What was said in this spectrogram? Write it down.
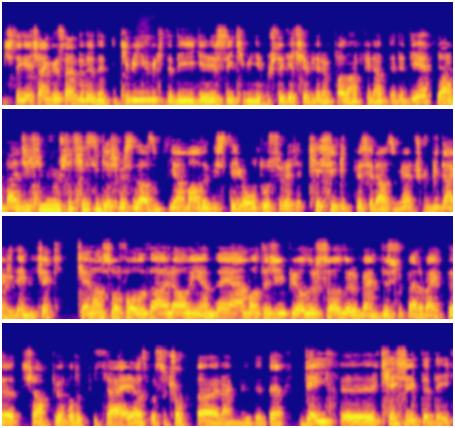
işte geçen gün sen de dedin 2022'de de iyi gelirse 2023'te geçebilirim falan filan dedi diye. Yani bence 2023'te kesin geçmesi lazım. Yamal'ın isteği olduğu sürece. Kesin gitmesi lazım yani. Çünkü bir daha gidemeyecek. Kenan Sofoğlu da hala onun yanında ya MotoGP alırsa alır. Bence Superbike'da şampiyon olup hikaye yazması çok daha önemli dedi. Değil. E, kesinlikle değil.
